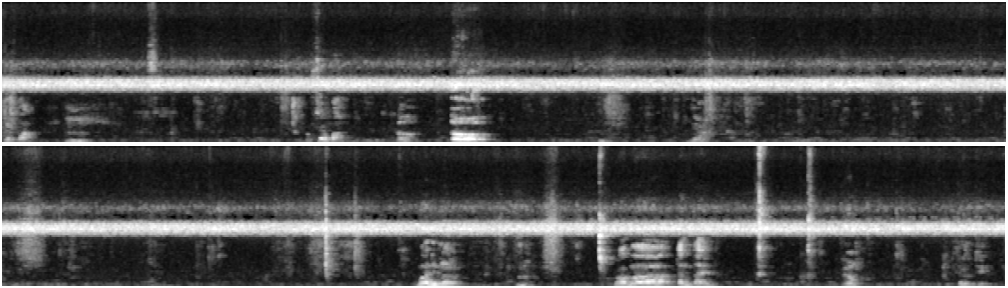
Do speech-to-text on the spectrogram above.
Yan pa. Hmm. Sarap pa. Oo. Oo. Yan. Mga lang. Hmm. Baka matantay. Yung. Salty.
